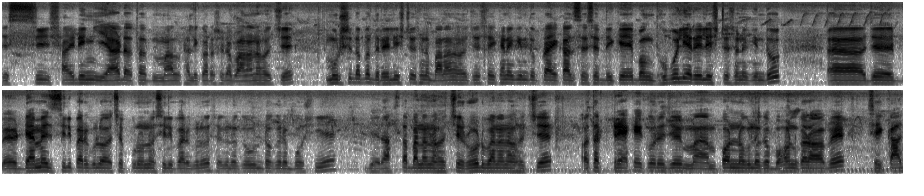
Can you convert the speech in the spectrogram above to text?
যে সি সাইডিং ইয়ার্ড অর্থাৎ মাল খালি করা সেটা বানানো হচ্ছে। মুর্শিদাবাদ রেল স্টেশনে বানানো হয়েছে। সেখানে কিন্তু প্রায় কাজ শেষের দিকে এবং ধুবুলিয়া রেল স্টেশনে কিন্তু যে ড্যামেজ স্লিপারগুলো আছে, পুরনো স্লিপারগুলো সেগুলোকে উল্টো করে বসিয়ে যে রাস্তা বানানো হচ্ছে রোড বানানো হচ্ছে, অর্থাৎ ট্র্যাকে করে যে পণ্যগুলোকে বহন করা হবে, সেই কাজ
